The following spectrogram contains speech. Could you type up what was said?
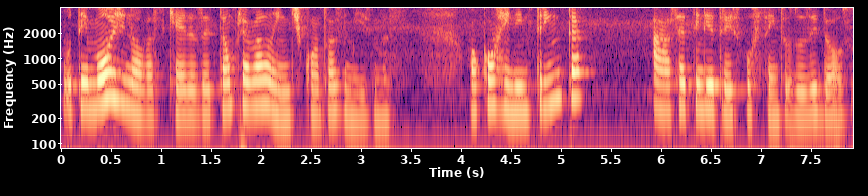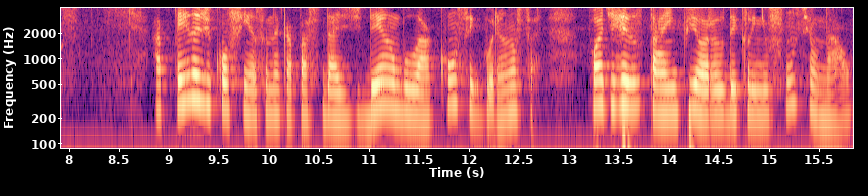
O temor de novas quedas é tão prevalente quanto as mesmas, ocorrendo em 30 a 73% dos idosos. A perda de confiança na capacidade de deambular com segurança pode resultar em piora do declínio funcional,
